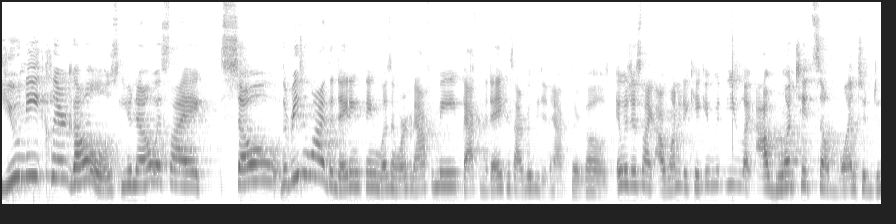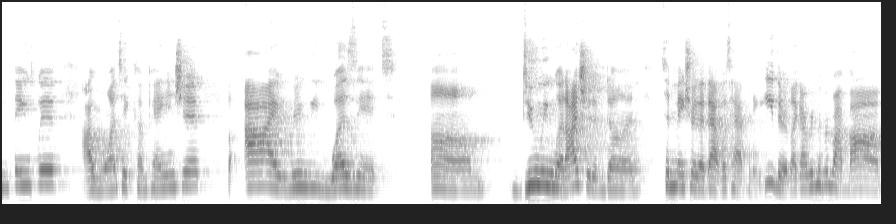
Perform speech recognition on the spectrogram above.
you need clear goals. You know, it's like so the reason why the dating thing wasn't working out for me back in the day because I really didn't have clear goals. It was just like I wanted to kick it with you. Like I wanted someone to do things with. I wanted companionship, but I really wasn't um, doing what I should have done to make sure that that was happening either. Like I remember my mom,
